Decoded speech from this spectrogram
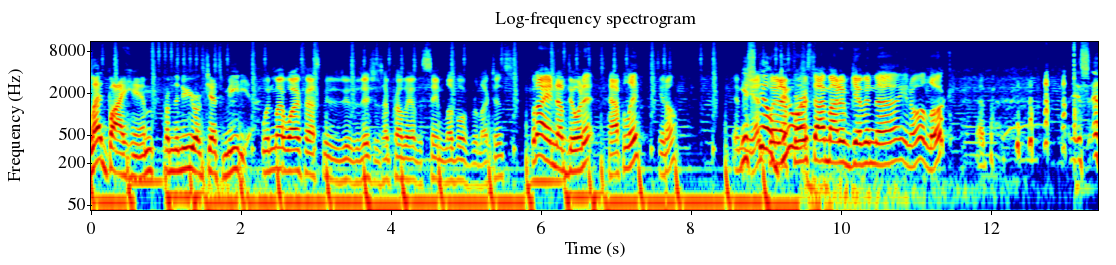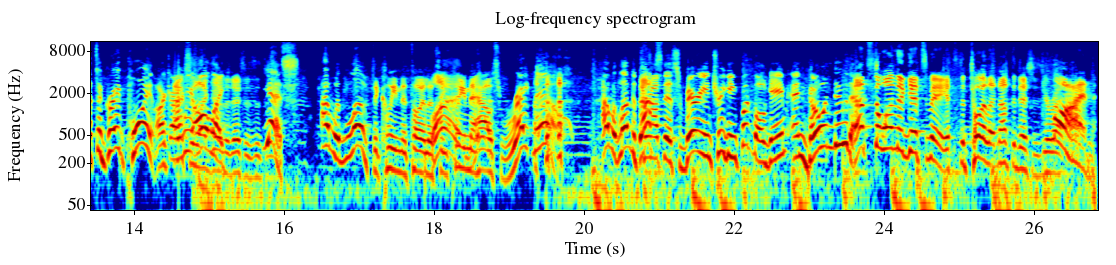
led by him from the New York Jets media. When my wife asked me to do the dishes, I probably have the same level of reluctance, but I end up doing it happily. You know. In You the end, still but do at it? first I might have given uh, you know a look. It's, that's a great point. Like, are Actually we all like like, the dishes. Yes, I would love to clean the toilets What? and clean the Yeah. house right now. I would love to turn That's- out this very intriguing football game and go and do that. That's the one that gets me. It's the toilet, not the dishes. You're Come right. on.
